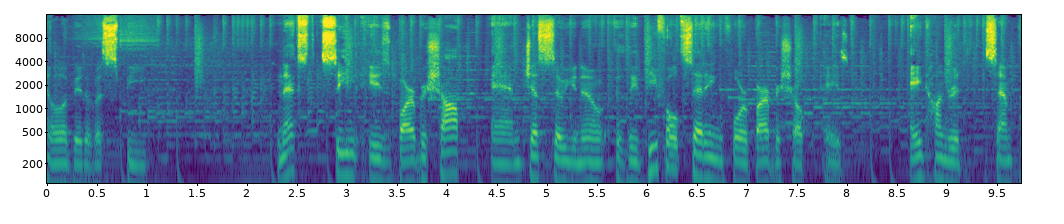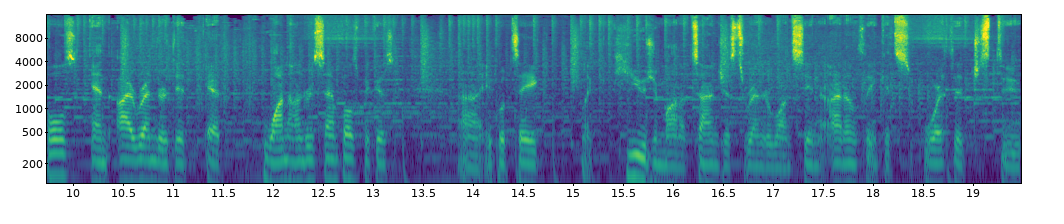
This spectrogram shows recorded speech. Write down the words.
a little bit of a speed. Next scene is barbershop and just so you know, the default setting for barbershop is 800 samples and I rendered it at 100 samples because uh, it would take like huge amount of time just to render one scene. I don't think it's worth it just to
